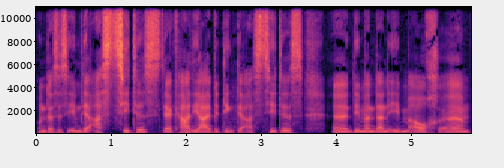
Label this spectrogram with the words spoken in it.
Und das ist eben der Aszites, der kardial bedingte Aszites, äh, den man dann eben auch ähm,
